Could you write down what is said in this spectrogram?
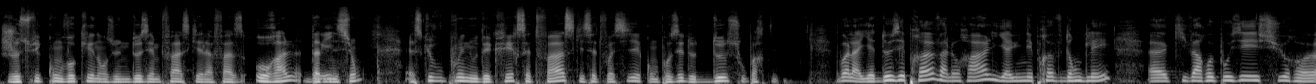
je suis convoqué dans une deuxième phase qui est la phase orale d'admission. Est-ce que vous pouvez nous décrire cette phase qui cette fois-ci est composée de deux sous-parties? Voilà, il y a deux épreuves à l'oral. Il y a une épreuve d'anglais euh, qui va reposer sur euh,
